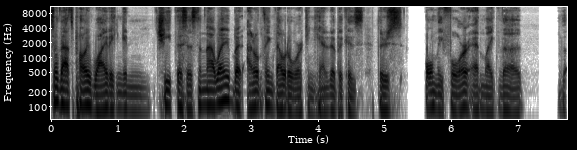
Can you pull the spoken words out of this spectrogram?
So that's probably why they can cheat the system that way. But I don't think that would have worked in Canada because there's only four and like the the,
